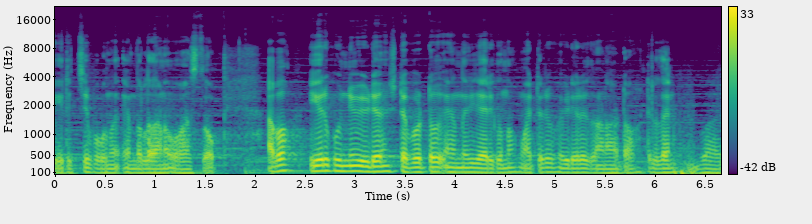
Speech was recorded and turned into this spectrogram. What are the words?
തിരിച്ചു പോകുന്നത് എന്നുള്ളതാണ് വാസ്തവം. അപ്പോൾ ഈ ഒരു കുഞ്ഞു വീഡിയോ ഇഷ്ടപ്പെട്ടു എന്ന് വിചാരിക്കുന്നു. മറ്റൊരു വീഡിയോയിൽ കാണാം കേട്ടോ. ടിൽ ദെൻ ബൈ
